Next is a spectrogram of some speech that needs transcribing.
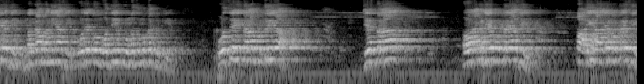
ਕੀਤੇ ਸੀ, ਮੰਗਾਂ ਮੰਨੀਆਂ ਸੀ, ਉਹਦੇ ਤੋਂ ਮੋਦੀ ਹਕੂਮਤ ਮੁੱਕਰ ਚੁੱਕੀ ਹੈ। ਉਸੇ ਹੀ ਤਰ੍ਹਾਂ ਮੁੱਕਰੀ ਆ। ਜਿਸ ਤਰ੍ਹਾਂ ਔਰੰਗਜ਼ੇਬ ਮੁੱਕਰਿਆ ਸੀ ਭਾਈ ਰਾਜੇ ਮੁੱਕਰੇ ਸੀ,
